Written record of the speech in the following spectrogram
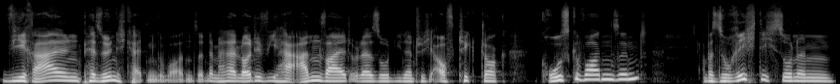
viralen Persönlichkeiten geworden sind. Man hat halt Leute wie Herr Anwalt oder so, die natürlich auf TikTok groß geworden sind aber so richtig so einen,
